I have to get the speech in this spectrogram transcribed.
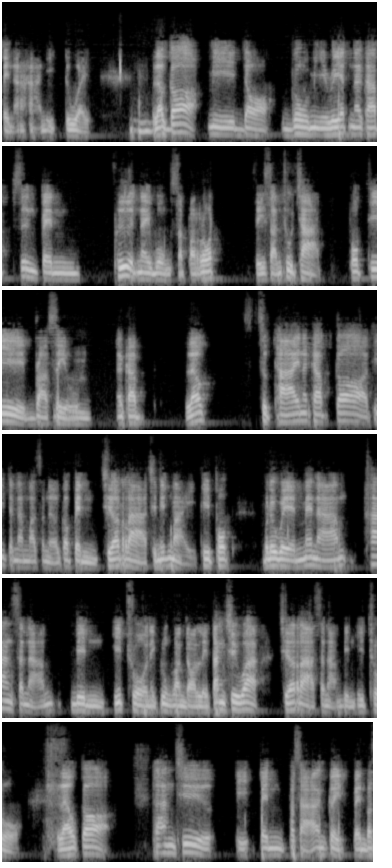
เป็นอาหารอีกด้วย แล้วก็มีดอกโบรมีเรียสนะครับ ซึ่งเป็น พืชในวงสับปะรด สีสันฉูดฉาดพบที่บราซิลนะครับ แล้วสุดท้ายนะครับก็ที่จะนำมาเสนอก็เป็นเชื้อราชนิดใหม่ ที่พบบริเวณแม่น้ำข้างสนามบินฮิตโรในกรุงลอนดอนเลยตั้งชื่อว่าเชื้อราสนามบินฮิตโรแล้วก็ตั้งชื่อเป็นภาษาอังกฤษเป็นภา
